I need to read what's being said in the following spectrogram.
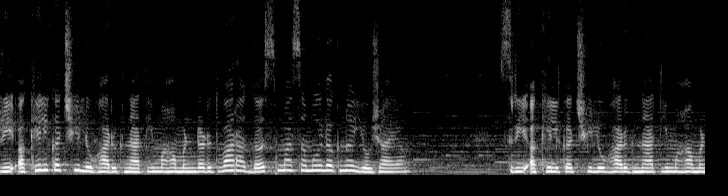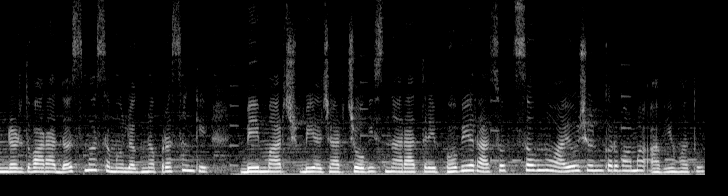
શ્રી અખિલ કચ્છી લુહાર જ્ઞાતિ મહામંડળ દ્વારા દસમા સમૂહ યોજાયા. શ્રી અખિલ કચ્છી લુહાર જ્ઞાતિ મહામંડળ દ્વારા દસમા સમૂહ પ્રસંગે બે માર્ચ બે હજાર ચોવીસના રાત્રે ભવ્ય રાસોત્સવનું આયોજન કરવામાં આવ્યું હતું.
